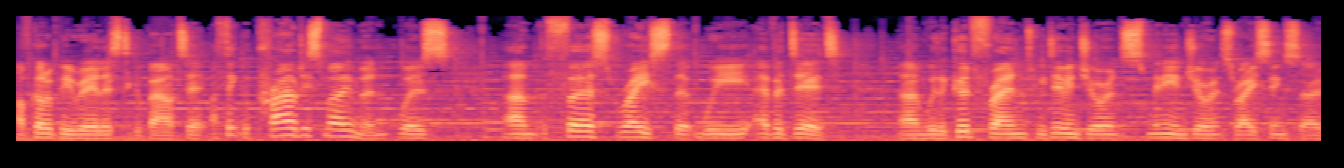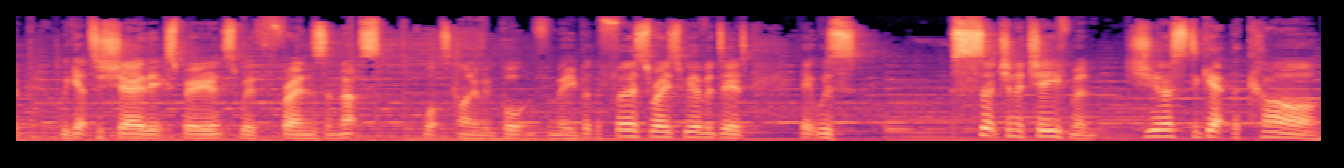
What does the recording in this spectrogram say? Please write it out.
I've got to be realistic about it. I think the proudest moment was um, the first race that we ever did um, with a good friend. We do endurance, mini endurance racing, so we get to share the experience with friends, and that's what's kind of important for me. But the first race we ever did, it was such an achievement just to get the car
